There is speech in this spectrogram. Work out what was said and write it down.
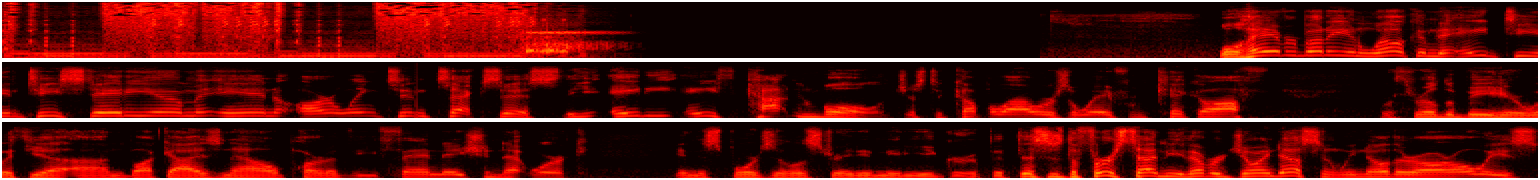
Well, hey everybody, and welcome to AT&T Stadium in Arlington, Texas, the 88th Cotton Bowl, just a couple hours away from kickoff. We're thrilled to be here with you on Buckeyes Now, part of the Fan Nation Network in the Sports Illustrated Media Group. If this is the first time you've ever joined us, and we know there are always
